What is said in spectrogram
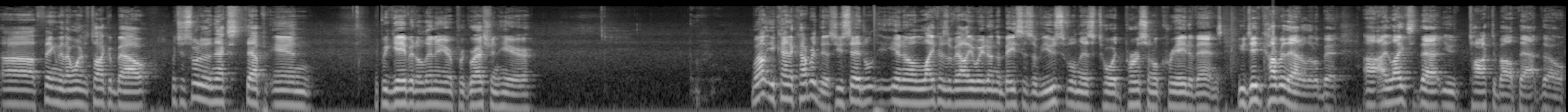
uh, thing that I wanted to talk about, which is sort of the next step in, if we gave it a linear progression here, well, you kind of covered this. You said, you know, life is evaluated on the basis of usefulness toward personal creative ends. You did cover that a little bit. Uh, I liked that you talked about that, though.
